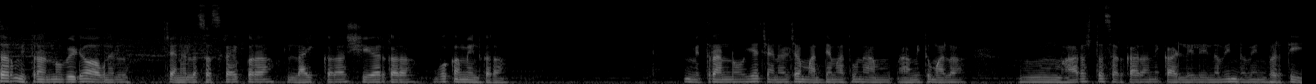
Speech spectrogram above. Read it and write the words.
तर मित्रांनो व्हिडिओ आवडेल चॅनलला सबस्क्राईब करा लाईक करा शेअर करा व कमेंट करा. मित्रांनो या चॅनलच्या माध्यमातून आम आम्ही तुम्हाला महाराष्ट्र सरकारने काढलेली नवीन नवीन भरती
